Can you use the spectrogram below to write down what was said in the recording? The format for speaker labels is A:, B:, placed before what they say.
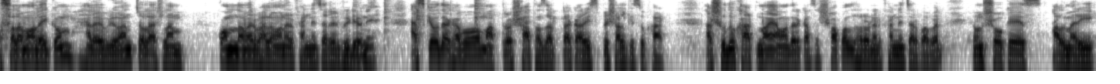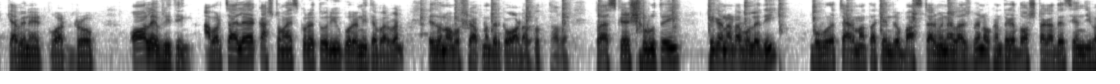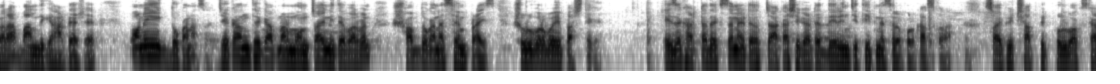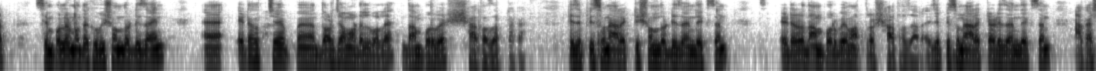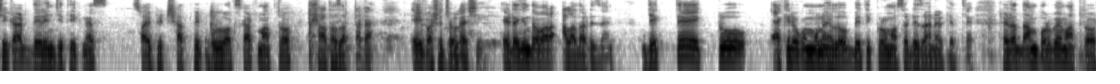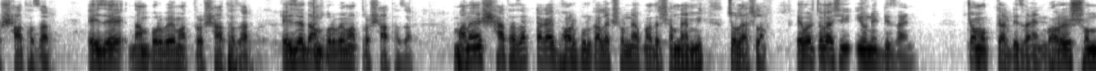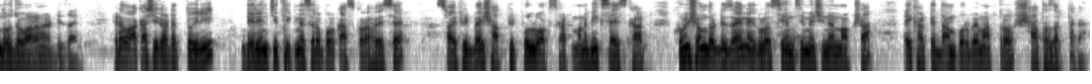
A: আসসালামু আলাইকুম। Hello everyone চলে আসলাম কম দামের ভালো মানের ফার্নিচারের ভিডিও নিয়ে। আজকেও দেখাবো মাত্র সাত হাজার টাকার স্পেশাল কিছু খাট। আর শুধু খাট নয়, আমাদের কাছে সকল ধরনের ফার্নিচার পাবেন। যেমন শোকেস আলমারি ক্যাবিনেট ওয়ার্ড্রোপ অল এভরিথিং আবার চাইলে কাস্টমাইজ করে তৈরিও করে নিতে পারবেন। এজন্য অবশ্যই আপনাদেরকে অর্ডার করতে হবে। তো আজকে শুরুতেই ঠিকানাটা বলে দিই। বগুড়া চার মাথা কেন্দ্র বাস টার্মিনাল আসবেন। ওখান থেকে দশ টাকা দিয়ে সিএনজি ভাড়া বাম দিকে হাটে আসে। অনেক দোকান আছে। যেখান থেকে আপনার মন চাই নিতে পারবেন, সব দোকানে সেম প্রাইস শুরু করব এই পাশ থেকে। এই যে খাটটা দেখছেন, এটা হচ্ছে আকাশি কাঠের দেড় ইঞ্চি থিকনেসের ওপর কাজ করা। ছয় ফিট সাত ফিট ফুল বক্স খাট। সিম্পলের মধ্যে খুবই সুন্দর ডিজাইন এটা হচ্ছে দরজা মডেল বলে। দাম পড়বে সাত হাজার টাকা। এই যে পিছনে আরেকটি সুন্দর ডিজাইন দেখছেন, এটারও দাম পড়বে মাত্র সাত হাজার। এই যে পিছনে আরেকটা ডিজাইন দেখছেন, আকাশি কাঠ, দেড় ইঞ্চি থিকনেস ছয় ফিট সাত ফিট ফুল বক্স কাঠ মাত্র সাত হাজার টাকা। এই পাশে চলে আসি। এটা কিন্তু আবার আলাদা ডিজাইন। দেখতে একটু একই রকম মনে হলেও ব্যতিক্রম আছে ডিজাইনের ক্ষেত্রে। এটার দাম পড়বে মাত্র সাত হাজার। এই যে দাম পড়বে মাত্র সাত হাজার। এই যে দাম পড়বে মাত্র সাত হাজার। মানে সাত হাজার টাকায় ভরপুর কালেকশন নিয়ে আপনাদের সামনে আমি চলে আসলাম। এবার চলে আসি ইউনিক ডিজাইন চমৎকার ডিজাইন ঘরের সৌন্দর্য বাড়ানোর ডিজাইন এটাও আকাশি কাঠের তৈরি। দেড় ইঞ্চি থিকনেসের ওপর কাজ করা হয়েছে। ছয় ফিট বাই সাত ফিট ফুল বক্স খাট মানে বিগ সাইজ খাট। খুবই সুন্দর ডিজাইন এগুলো সিএমসি মেশিনের নকশা। এই খাটটির দাম পড়বে মাত্র সাত হাজার টাকা।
